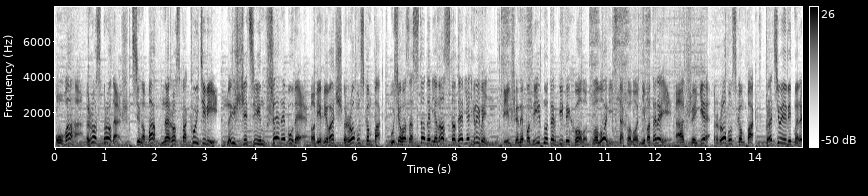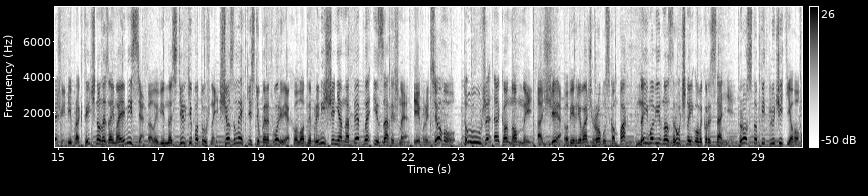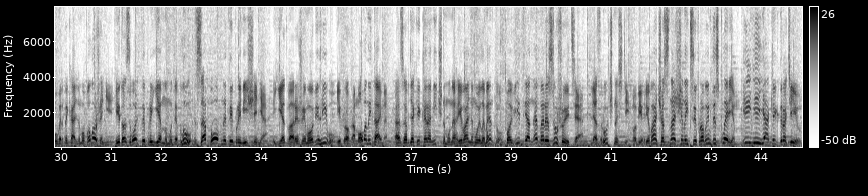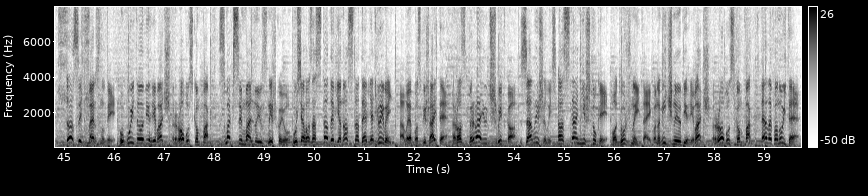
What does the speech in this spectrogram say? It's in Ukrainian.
Увага! Розпродаж! Цінопад на розпакуй ТВ. Нижче цін вже не буде. Обігрівач Робус Компакт. Усього за 199 гривень. Більше не потрібно терпіти холод, вологість та холодні батареї. Адже є Робус Компакт. Працює від мережі і практично не займає місця. Але він настільки потужний, що з легкістю перетворює холодне приміщення на тепле і затишне. І при цьому дуже економний. А ще обігрівач Робус Компакт неймовірно зручний у використанні. Просто підключіть його у вертикальному положенні і дозвольте приємному теплу заповнити приміщення. Є два режими обігріву і програмований таймер. А завдяки керамічному нагрівальному елементу повітря не пересушується. Для зручності обігрівач оснащений цифровим дисплеєм і ніяких дротів. Досить мерзнути. Купуйте обігрівач Робус Компакт з максимальною знижкою. Усього за 199 гривень. Але поспішайте, розбирають швидко. Залишились останні штуки. Потужний та економічний обігрівач Робус Компакт. Телефонуйте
